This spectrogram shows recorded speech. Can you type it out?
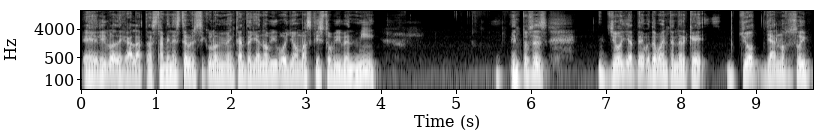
el libro de Gálatas. También este versículo a mí me encanta, ya no vivo yo, más Cristo vive en mí. Entonces, yo ya debo entender que yo ya no soy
